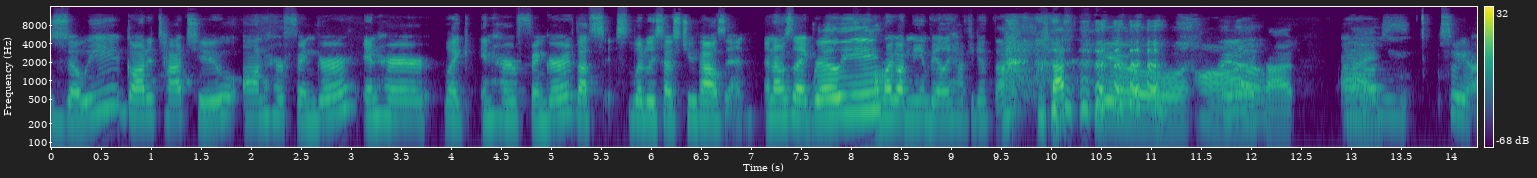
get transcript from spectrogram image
Zoe got a tattoo on her finger, in her like in her finger. That's literally says 2000. And I was like, really? Oh my god, me and Bailey have to get that. That's cute. Aww, I, I, like that. Nice. Um, so yeah,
